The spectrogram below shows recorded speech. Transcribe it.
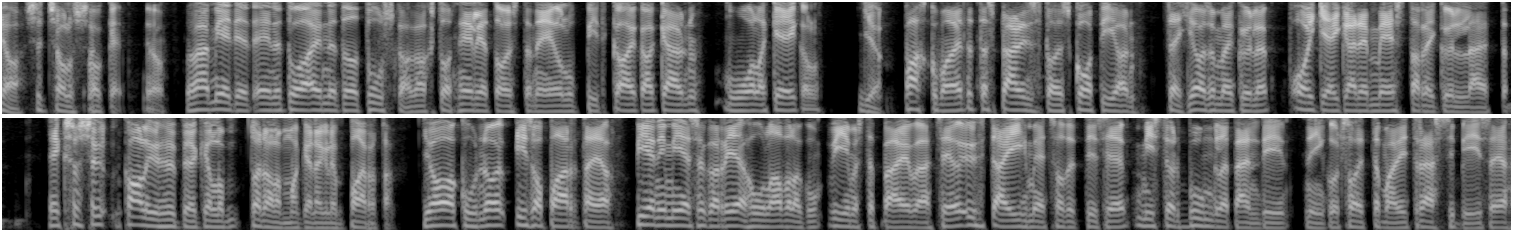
Joo, sit se ollut se. Okei, joo. Mä vähän mietin, että ei ne tuo ennen tuota tuskaa. 2014 ne ei ollut pitkä aikaa käynyt muualla keikalla. Joo. Pakko mainita tässä bändissä toi Scotian. Sekin on semmoinen kyllä oikeikäinen mestari kyllä, että Eikö se ole se kaljuhyppiä, kello on todella makeanäköinen parta? Joo, kun on iso parta ja pieni mies, joka riehuu lavalla kuin viimeistä päivää. Et se ei ole yhtään ihme, että se otettiin se Mr. Bungle-bändiin niin soittamaan niitä trassibiisejä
